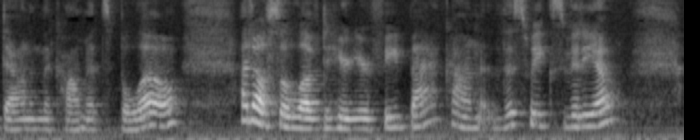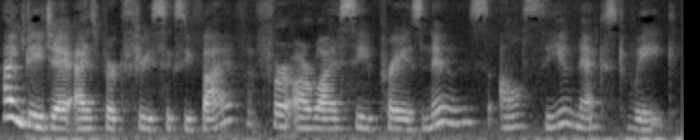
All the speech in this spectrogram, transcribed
down in the comments below. I'd also love to hear your feedback on this week's video. I'm DJ Iceberg365 for RYC Praise News. I'll see you next week.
